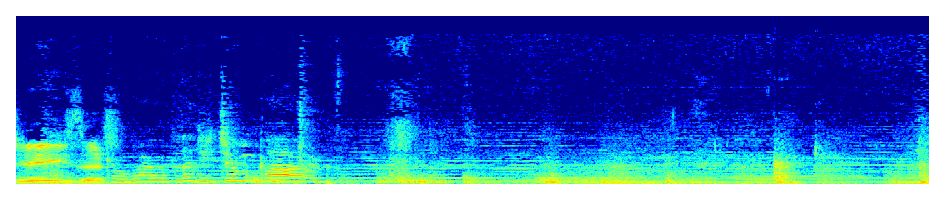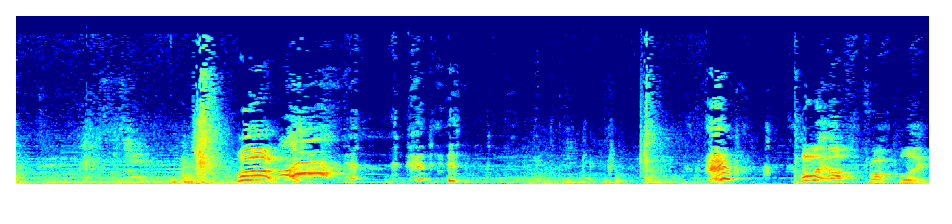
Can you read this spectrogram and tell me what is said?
Jesus. I'll wear a bloody jumper. Pull it off properly.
